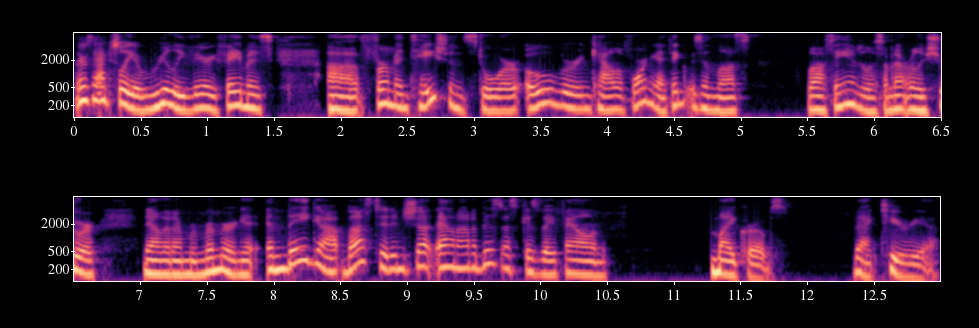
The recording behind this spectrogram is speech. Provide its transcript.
There's actually a really very famous uh, fermentation store over in California. I think it was in Los Los Angeles. I'm not really sure now that I'm remembering it. And they got busted and shut down out of business because they found microbes, bacteria.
